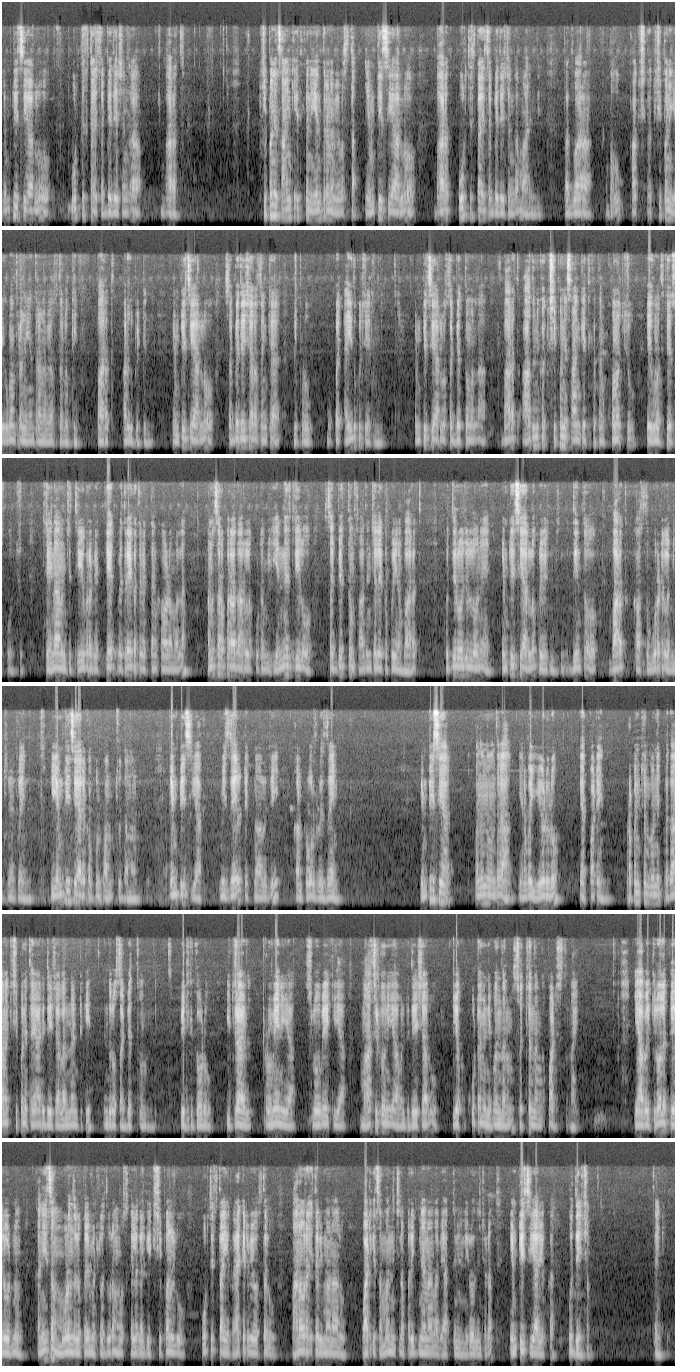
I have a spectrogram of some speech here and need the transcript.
ఎంటీసీఆర్లో పూర్తి స్థాయి సభ్యదేశంగా భారత్. క్షిపణి సాంకేతిక నియంత్రణ వ్యవస్థ ఎంటీసీఆర్లో భారత్ పూర్తి స్థాయి సభ్యదేశంగా మారింది. తద్వారా బహుపాక్షిక క్షిపణి ఎగుమతుల నియంత్రణ వ్యవస్థలోకి భారత్ అడుగుపెట్టింది. ఎంటీసీఆర్లో సభ్యదేశాల సంఖ్య ఇప్పుడు ముప్పై ఐదుకు చేరింది. ఎంటీసీఆర్లో సభ్యత్వం వల్ల భారత్ ఆధునిక క్షిపణి సాంకేతికతను కొనొచ్చు ఎగుమతి చేసుకోవచ్చు. చైనా నుంచి తీవ్ర వ్యక్తి వ్యతిరేకత వ్యక్తం కావడం వల్ల అణుసరఫరాదారుల కూటమి ఎన్ఎస్డిలో సభ్యత్వం సాధించలేకపోయిన భారత్ కొద్ది రోజుల్లోనే ఎంటీసీఆర్లో ప్రవేశించింది. దీంతో భారత్ కాస్త ఊరట లభించినట్లయింది. ఈ ఎంటీసీఆర్ యొక్క ఫుల్ ఫామ్ చూద్దాం మనం. MTCR missile technology control regime. MTCR పంతొమ్మిది వందల ఎనభై ఏడులో ఏర్పాటైంది. ప్రపంచంలోని ప్రధాన క్షిపణి తయారీ దేశాలన్నింటికీ ఇందులో సభ్యత్వం ఉంది. వీటికి తోడు ఇజ్రాయెల్ రొమేనియా స్లోవేకియా మాసిడోనియా వంటి దేశాలు ఈ యొక్క కూటమి నిబంధనలను స్వచ్ఛందంగా పాటిస్తున్నాయి. యాభై కిలోల పేలోడ్ను కనీసం మూడు వందల కిలోమీటర్ల దూరం మోసుకెళ్ళగలిగే క్షిపణులు పూర్తి స్థాయి ర్యాకెట్ వ్యవస్థలు మానవరహిత విమానాలు వాటికి సంబంధించిన పరిజ్ఞానాల వ్యాప్తిని నిరోధించడం ఎంటీసీఆర్ యొక్క ఉద్దేశం. Thank you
